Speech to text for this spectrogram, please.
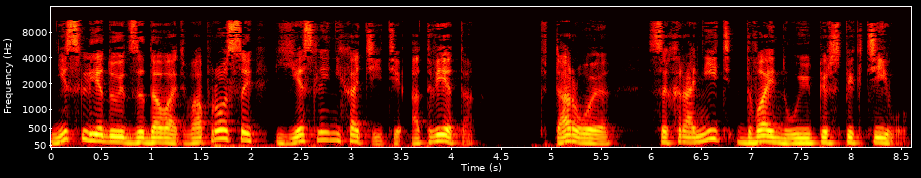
Не следует задавать вопросы, если не хотите ответа. Второе. Сохранить двойную перспективу.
